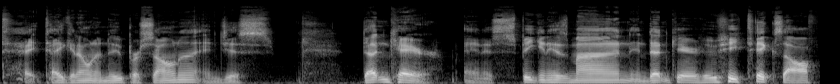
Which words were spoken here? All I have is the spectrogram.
t- taking on a new persona and just doesn't care and is speaking his mind and doesn't care who he ticks off.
